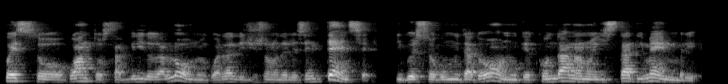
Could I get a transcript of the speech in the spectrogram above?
questo quanto stabilito dall'ONU, guardate ci sono delle sentenze di questo comitato ONU che condannano gli Stati membri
